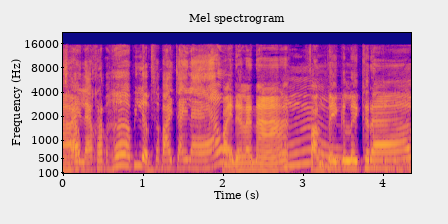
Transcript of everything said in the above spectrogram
บใช่แล้วครับเฮ้อพี่เหลือมสบายใจแล้ว ไปได้แล้วนะอืมฟังเพลงกันเลยครับ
